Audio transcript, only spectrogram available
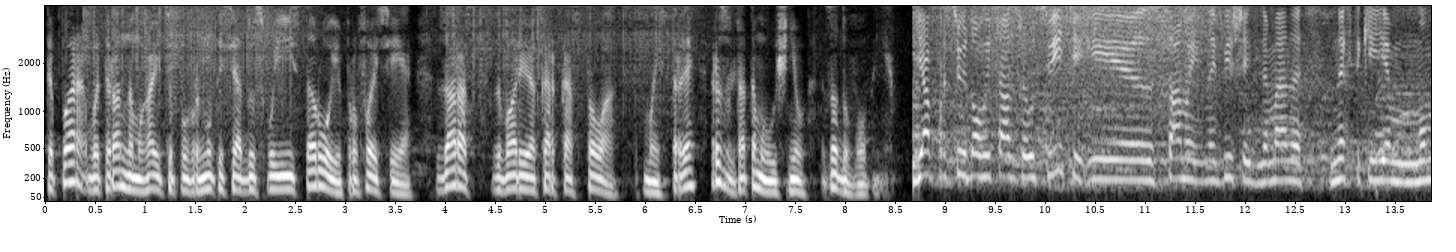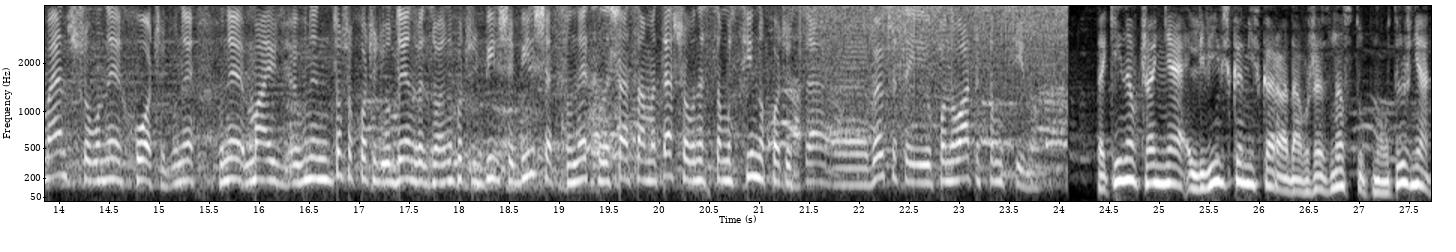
Тепер ветеран намагається повернутися до своєї старої професії. Зараз зварює каркас стола. Майстри результатами учнів задоволені. Я працюю довгий час вже у світі, і самий найбільший для мене в них такий є момент, що вони хочуть. Вони вони мають вони не то, що хочуть один вид вони хочуть більше, більше. У них лише саме те, що вони самостійно хочуть це е, вивчити і опанувати самостійно. Такі навчання Львівська міська рада вже з наступного тижня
